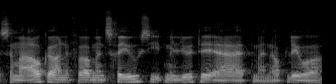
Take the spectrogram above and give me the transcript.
som er afgørende for, at man trives i et miljø, det er, at man oplever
